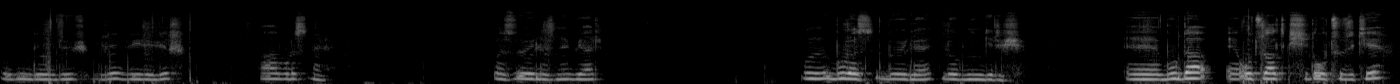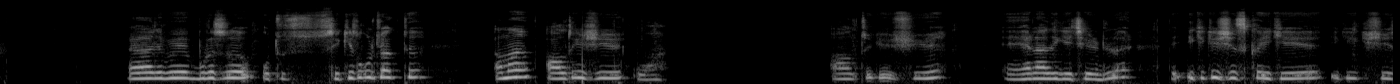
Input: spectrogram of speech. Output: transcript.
uygun gördüğü şöyle verilir. Aa burası nere? Burası öylesine bir yer. Bu- Burası böyle lobinin girişi. Ee, burada e, 36 kişi de 32. Herhalde bir burası 38 olacaktı. Ama 6 kişi oha 6 kişiyi e, herhalde geçirdiler. E, 2 kişi Sky 2, 2 kişi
